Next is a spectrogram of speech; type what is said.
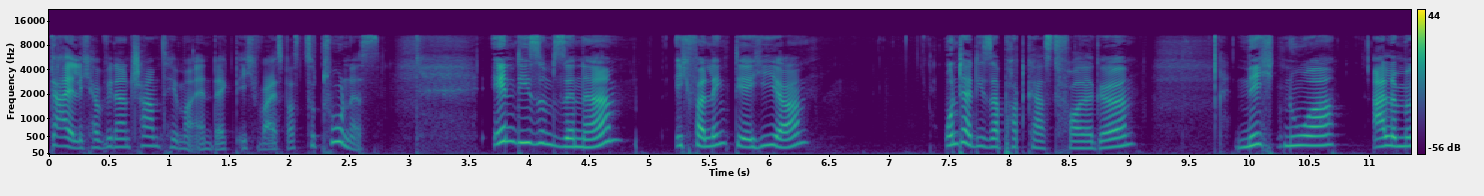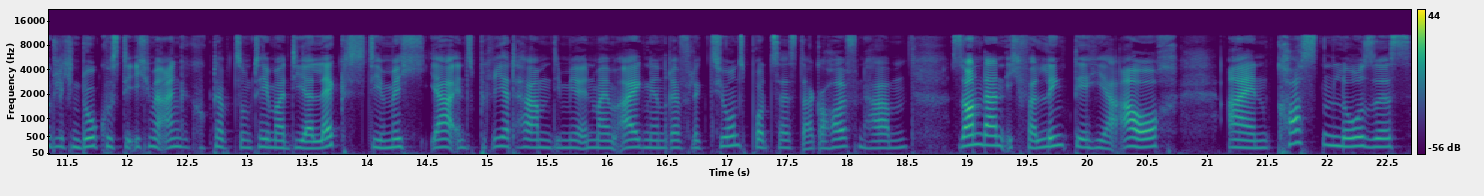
geil, ich habe wieder ein Schamthema entdeckt. Ich weiß, was zu tun ist. In diesem Sinne, ich verlinke dir hier unter dieser Podcast-Folge nicht nur alle möglichen Dokus, die ich mir angeguckt habe zum Thema Dialekt, die mich ja inspiriert haben, die mir in meinem eigenen Reflexionsprozess da geholfen haben, sondern ich verlinke dir hier auch ein kostenloses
